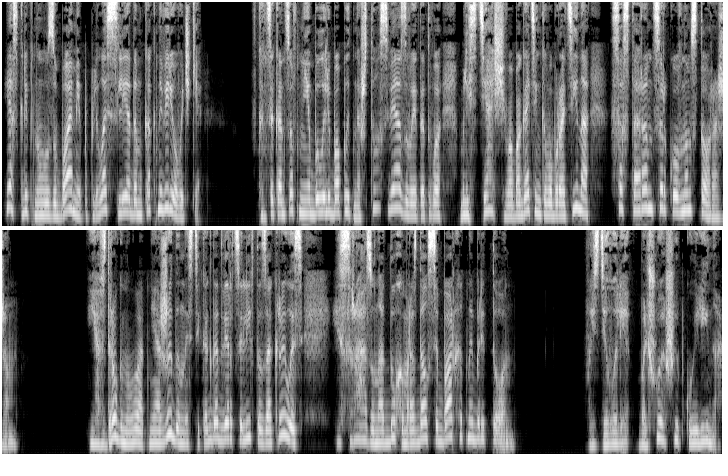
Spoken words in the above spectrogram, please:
Я скрипнула зубами и поплелась следом, как на веревочке. В конце концов, мне было любопытно, что связывает этого блестящего, богатенького Буратино со старым церковным сторожем. Я вздрогнула от неожиданности, когда дверца лифта закрылась, и сразу над духом раздался бархатный бритон. «Вы сделали большую ошибку, Элина».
